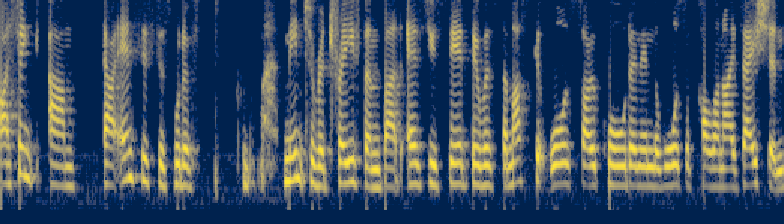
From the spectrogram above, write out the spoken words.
I think um, our ancestors would have meant to retrieve them, but as you said, there was the musket wars, so called, and then the wars of colonisation.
